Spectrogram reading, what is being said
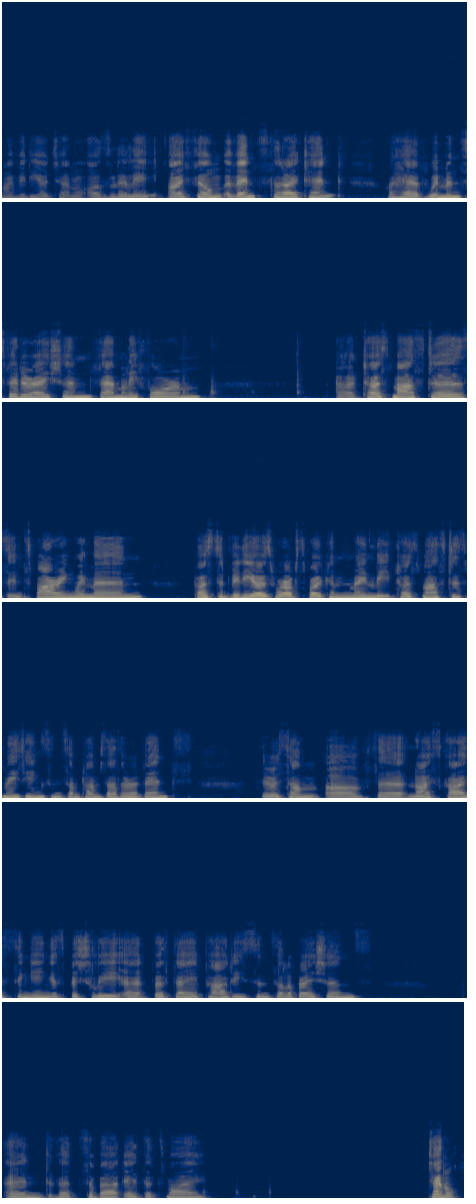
My video channel, Ozlilly, I film events that I attend. I have Women's Federation, Family Forum, uh, Toastmasters, Inspiring Women, posted videos where I've spoken mainly Toastmasters meetings and sometimes other events. There are some of the nice guys singing, especially at birthday parties and celebrations. And that's about it. That's my channel.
